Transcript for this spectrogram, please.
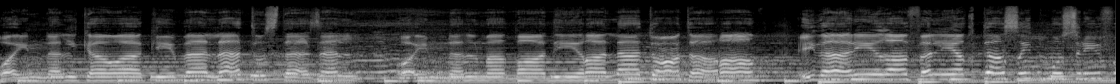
وإن الكواكب لا تستزل. وإن المقادير لا تعترض. إذا ريغ فليقتصد مسرف.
